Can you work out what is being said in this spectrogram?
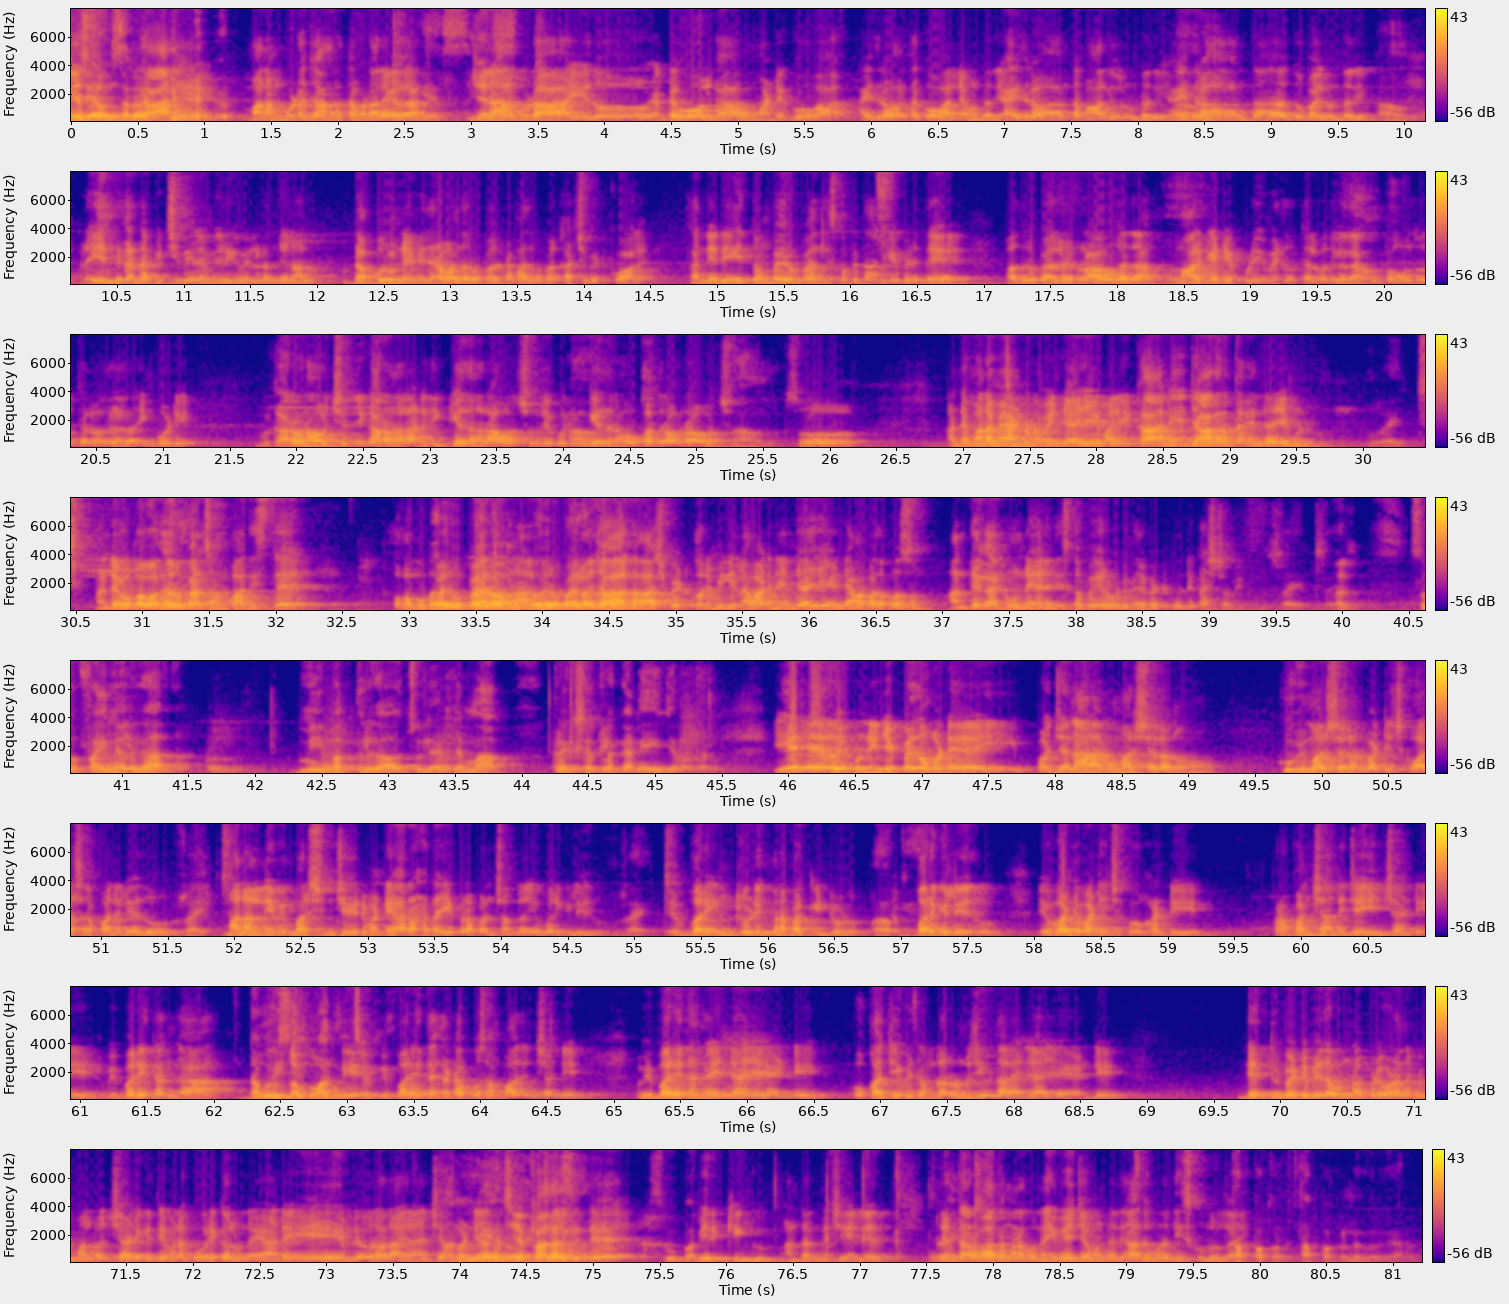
పూజలు కూడా. అవసరం కానీ మనం కూడా జాగ్రత్త పడాలి కదా. జనాలు కూడా ఏదో అడ్డగోలుగా అంటే గోవా హైదరాబాద్ అంతా గోవాలోనే ఉంటుంది. హైదరాబాద్ అంతా మాల్దీవులు ఉంటుంది. హైదరాబాద్ అంతా దుబాయ్లో ఉంటుంది. అంటే ఎందుకంత పిచ్చి వేరే వేరుగా వెళ్ళడం జనాలు? డబ్బులు ఉన్నాయి మీ దగ్గర వంద రూపాయలు పది రూపాయలు ఖర్చు పెట్టుకోవాలి. కానీ నెరి తొంభై రూపాయలు తీసుకుపోయి దానికే పెడితే పది రూపాయలు రేపు రావు కదా. మార్కెట్ ఎప్పుడు ఏమైతుందో తెలియదు కదా. కుప్పగోతో తెలియదు కదా. ఇంకోటి ఇప్పుడు కరోనా వచ్చింది. కరోనా లాంటిది ఇంకేదైనా రావచ్చు. లేకపోతే ఇంకేదైనా ఉపద్రవం రావచ్చు. సో అంటే మనమే అంటున్నాం ఎంజాయ్ చేయమని. కానీ జాగ్రత్తగా ఎంజాయ్ చేయమంటాం రైట్ అంటే ఒక వంద రూపాయలు సంపాదిస్తే ఒక ముప్పై రూపాయలు నలభై రూపాయలు. దాచిపెట్టుకొని మిగిలిన వాటిని ఎంజాయ్ చేయండి ఆపద కోసం. అంతేగాని ఉన్నాయని తీసుకుపోయి రోడ్డు మీద పెట్టుకుంటే కష్టమే. రైట్ రైట్ సో ఫైనల్గా మీ భక్తులు కావచ్చు లేదంటే మా ప్రేక్షకులకు కానీ ఏం చెప్తారు? ఏం లేదు ఇప్పుడు నేను చెప్పేది ఒకటే ఈ జనాల విమర్శలను కువిమర్శలను పట్టించుకోవాల్సిన పని లేదు. మనల్ని విమర్శించేటువంటి అర్హత ఈ ప్రపంచంలో ఎవరికి లేదు. రైట్ ఎవ్వరు ఇంక్లూడింగ్ మన పక్కింటోడు. ఎవ్వరికి లేదు. ఎవరిని పట్టించుకోకండి. ప్రపంచాన్ని జయించండి. విపరీతంగా డబ్బు ఊహించుకోండి. విపరీతంగా డబ్బు సంపాదించండి. విపరీతంగా ఎంజాయ్ చేయండి. ఒక జీవితంలో రెండు జీవితాలు ఎంజాయ్ చేయండి. డెత్ బెడ్ మీద ఉన్నప్పుడు ఎవడన్నా మిమ్మల్ని వచ్చి అడిగితే మన కోరికలు ఉన్నాయా? అంటే ఏం లేవురా నాయన అని చెప్పండి. అది చెప్పగలిగితే సూపర్. మీరు కింగ్. అంతకు మించి ఏం లేదు. దీని తర్వాత మనకు నైవేద్యం ఉంటుంది అది కూడా తీసుకుందరు తప్పకుండా తప్పకుండా గురుగారు.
